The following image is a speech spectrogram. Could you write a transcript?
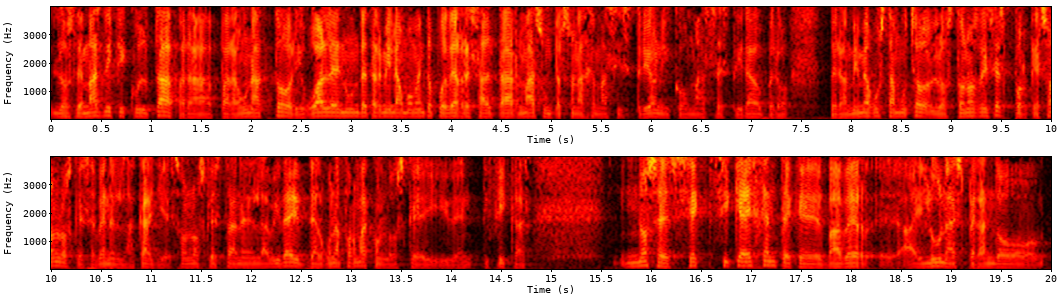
los de más dificultad para, para, un actor, igual en un determinado momento puede resaltar más un personaje más histriónico, más estirado, pero, pero a mí me gustan mucho los tonos grises porque son los que se ven en la calle, son los que están en la vida y de alguna forma con los que identificas. No sé, sí que hay gente que va a ver eh, a Iluna esperando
